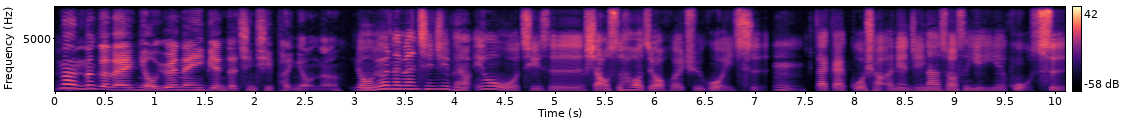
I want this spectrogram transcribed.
那那个嘞，纽约那一边的亲戚朋友呢？纽约那边亲戚朋友，因为我其实小时候只有回去过一次，嗯，大概国小二年级那时候是爷爷过世，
